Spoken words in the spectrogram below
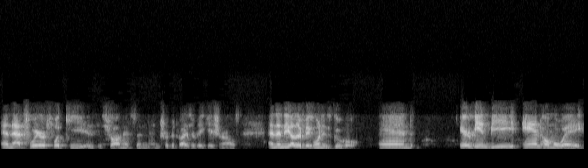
and that's where FlipKey is the strongest, and, and TripAdvisor Vacation Rentals. And then the other big one is Google. And Airbnb and HomeAway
